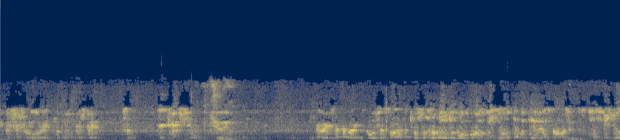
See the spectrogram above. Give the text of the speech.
і пиши, що говорить. Ну, пиши. Ти чуєш? Чую. Дивися, давай полчаса, за те, що зробили таку відео. Тебе ти робиш зараз відео,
